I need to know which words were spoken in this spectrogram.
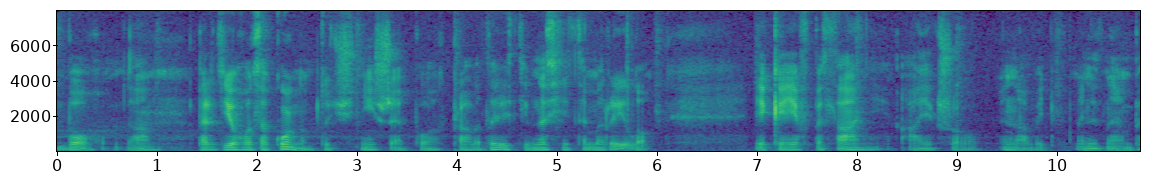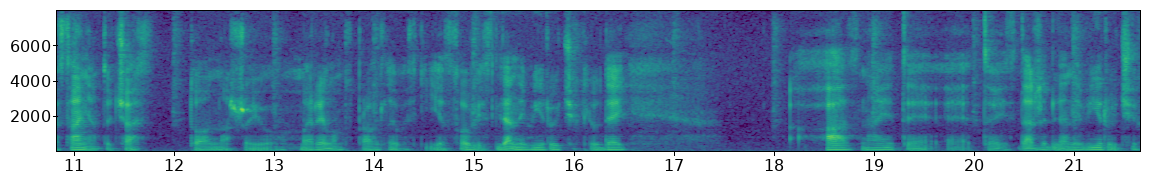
Богом, да? перед Його законом, точніше, по справедливості. В нас є це мирило, яке є в Писанні. А якщо навіть ми не знаємо Писання, то часто нашою мирилом справедливості є совість для невіруючих людей. А знаєте, тобто навіть для невіруючих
